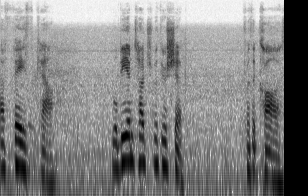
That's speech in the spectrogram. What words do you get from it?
Have faith, Cal. We'll be in touch with your ship. For the cause.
